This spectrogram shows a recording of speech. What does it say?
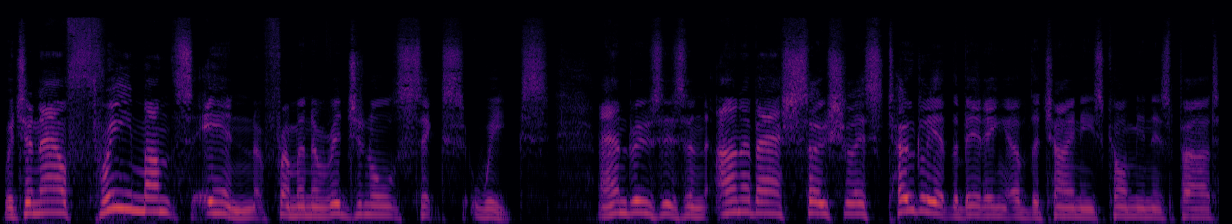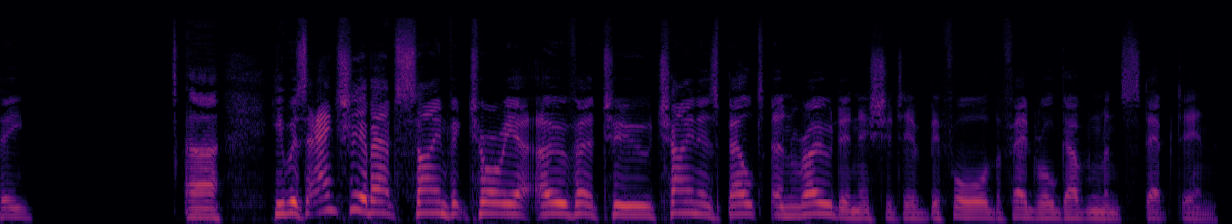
which are now three months in from an original six weeks. Andrews is an unabashed socialist, totally at the bidding of the Chinese Communist Party. Uh, he was actually about to sign Victoria over to China's Belt and Road Initiative before the federal government stepped in.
